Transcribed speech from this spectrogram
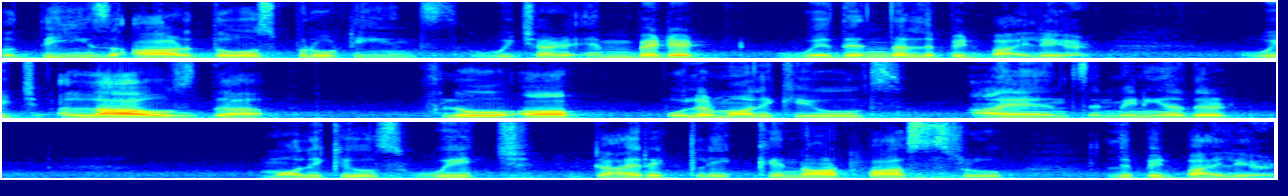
so, these are those proteins which are embedded within the lipid bilayer, which allows the flow of polar molecules, ions and many other molecules which directly cannot pass through lipid bilayer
